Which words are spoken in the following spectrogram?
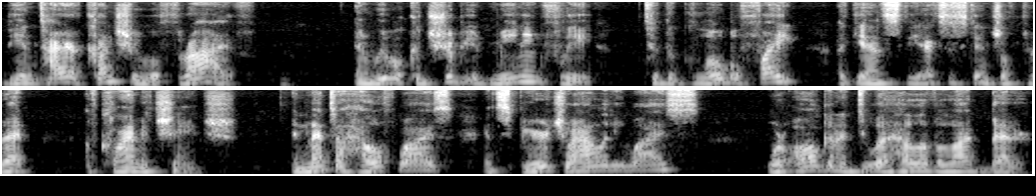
the entire country will thrive and we will contribute meaningfully to the global fight against the existential threat of climate change. And mental health wise and spirituality wise, we're all going to do a hell of a lot better.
